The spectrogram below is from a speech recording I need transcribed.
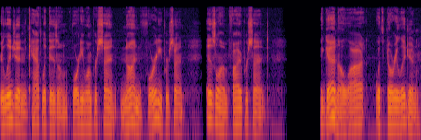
Religion, Catholicism, 41%. None, 40%. Islam, 5%. Again, a lot with no religion.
